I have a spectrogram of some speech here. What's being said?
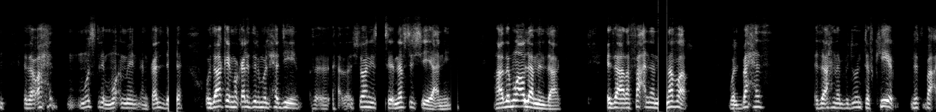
إذا واحد مسلم مؤمن انقلده وذاك مقلد الملحدين. هذا شلون يصير؟ نفس الشيء يعني. هذا مو أولى من ذاك. إذا رفعنا النظر والبحث إذا إحنا بدون تفكير نتبع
